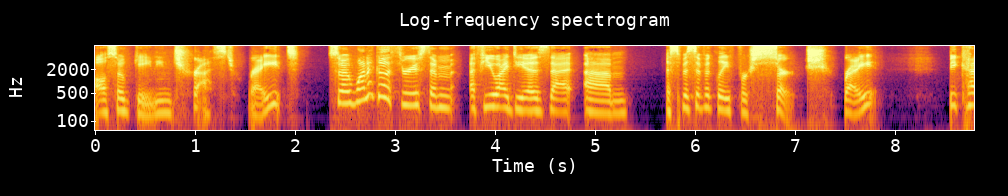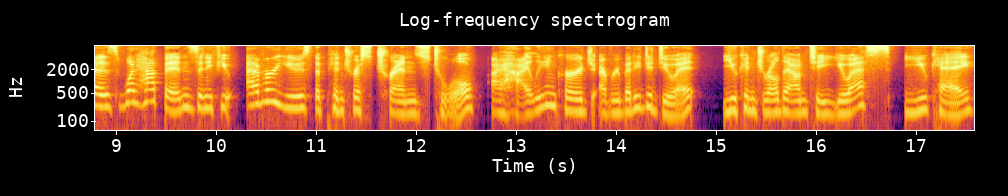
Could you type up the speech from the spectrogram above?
Also, gaining trust, right? So, I want to go through some, a few ideas that um, specifically for search, right? Because what happens, and if you ever use the Pinterest Trends tool, I highly encourage everybody to do it. You can drill down to US, UK,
